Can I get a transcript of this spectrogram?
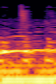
고프통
